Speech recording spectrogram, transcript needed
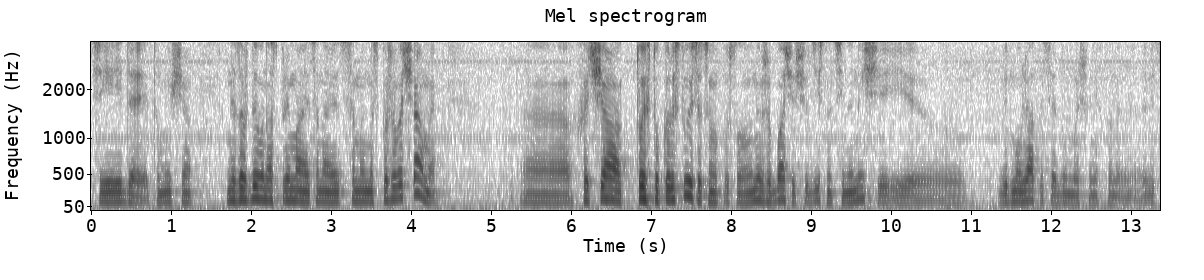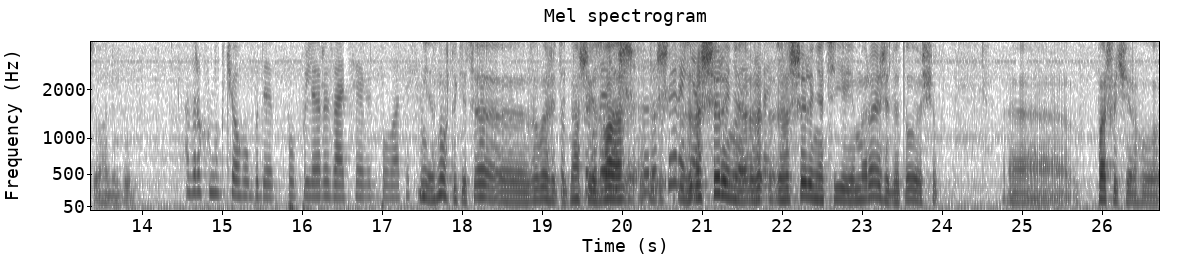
цієї ідеї, тому що не завжди вона сприймається навіть самими споживачами. Е, Хоча той, хто користується цими послугами, вони вже бачать, що дійсно ціни нижчі і е, відмовлятися, я думаю, що ніхто від цього не буде. А за рахунок чого буде популяризація відбуватися? Ні, знову ж таки, це е, залежить Тобто від нашої зва- розширення розширення, розширення цієї мережі для того, щоб е, в першу чергу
